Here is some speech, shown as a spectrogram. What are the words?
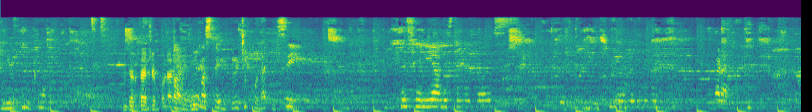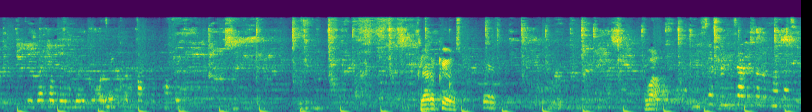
Ay, mira cómo queda. Un torta de chocolate. Parece un pastelito de chocolate. Sí. Es genial, este método es para mí. Voy a cómo café. Claro que oso. Wow. Una fácil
